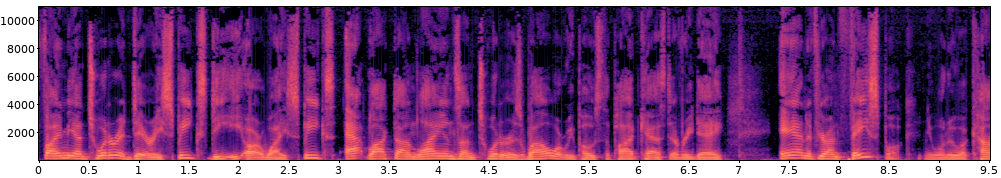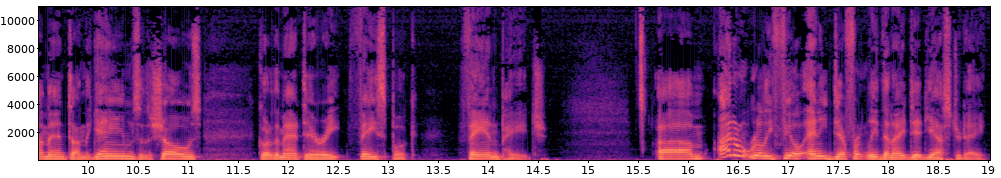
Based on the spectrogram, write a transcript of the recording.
Find me on Twitter at Dery Speaks, D E R Y Speaks, at Locked On Lions on Twitter as well, where we post the podcast every day. And if you're on Facebook and you want to uh, comment on the games or the shows, go to the Matt Dery Facebook fan page. Um, I don't really feel any differently than I did yesterday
